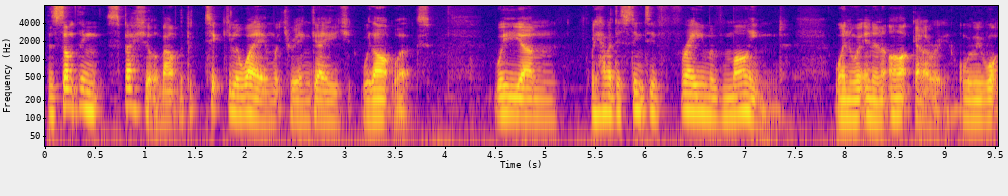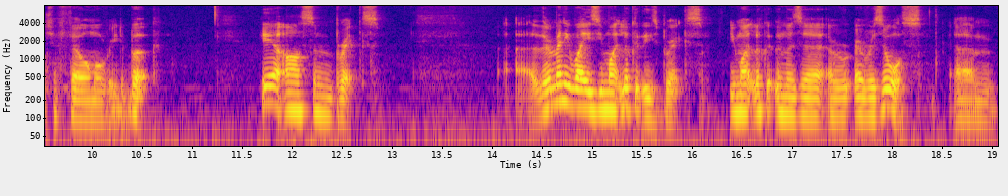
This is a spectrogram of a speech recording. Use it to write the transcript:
There's something special about the particular way in which we engage with artworks. We, um, we have a distinctive frame of mind when we're in an art gallery or when we watch a film or read a book. Here are some bricks. Uh, there are many ways you might look at these bricks you might look at them as a, a, a resource, um,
